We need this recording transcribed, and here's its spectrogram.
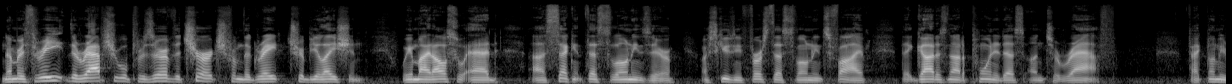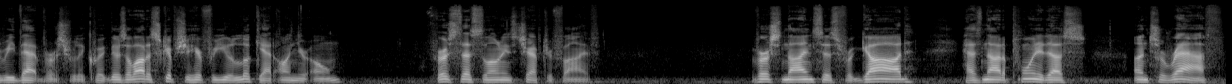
Number three, the rapture will preserve the church from the great tribulation. We might also add uh, 2 Thessalonians there or excuse me, 1 Thessalonians 5, that God has not appointed us unto wrath. In fact, let me read that verse really quick. There's a lot of scripture here for you to look at on your own. 1 Thessalonians chapter 5. Verse 9 says, For God has not appointed us unto wrath,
